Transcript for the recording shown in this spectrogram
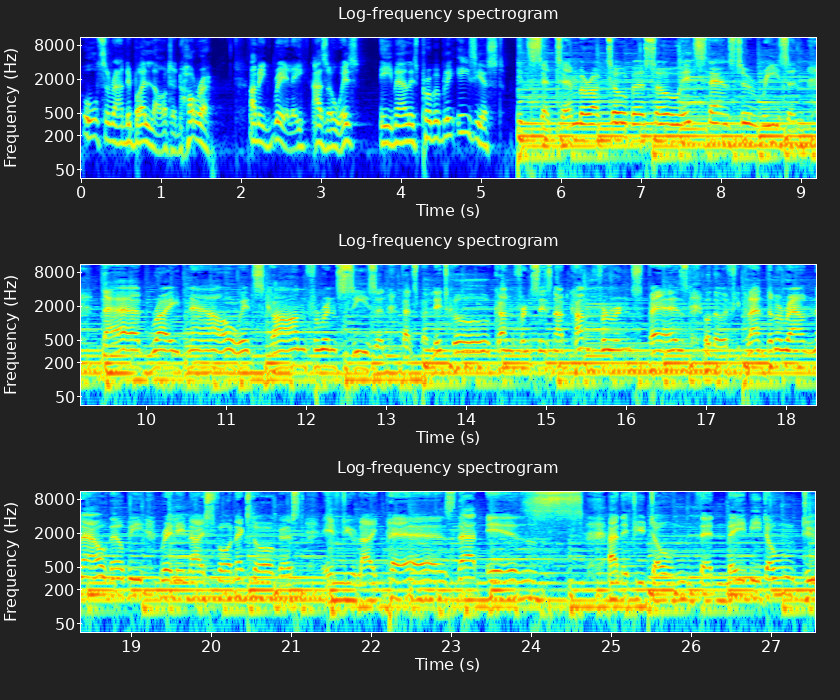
all surrounded by lard and horror. I mean, really, as always, email is probably easiest. It's September, October, so it stands to reason that right now it's conference season. That's political conferences, not conference pairs. Although if you plant them around now, they'll be really nice for next August. If you like pears, that is. And if you don't, then maybe don't do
